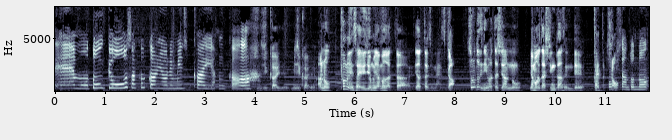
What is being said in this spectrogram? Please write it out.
えー、もう東京大阪間より短いやんか。短いで、短いで。あの、去年さ、AJ も山形やったじゃないですか。その時に私、あの、山形新幹線で帰ったでしょ？大木さんとの、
